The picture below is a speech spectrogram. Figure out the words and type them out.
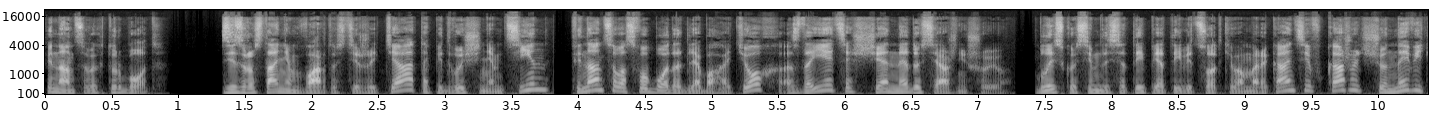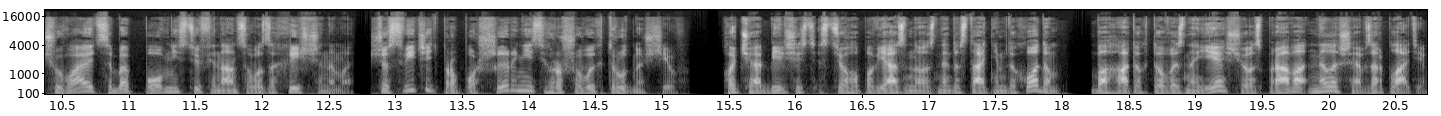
фінансових турбот. Зі зростанням вартості життя та підвищенням цін фінансова свобода для багатьох здається ще недосяжнішою. Близько 75% американців кажуть, що не відчувають себе повністю фінансово захищеними, що свідчить про поширеність грошових труднощів. Хоча більшість з цього пов'язано з недостатнім доходом, багато хто визнає, що справа не лише в зарплаті.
